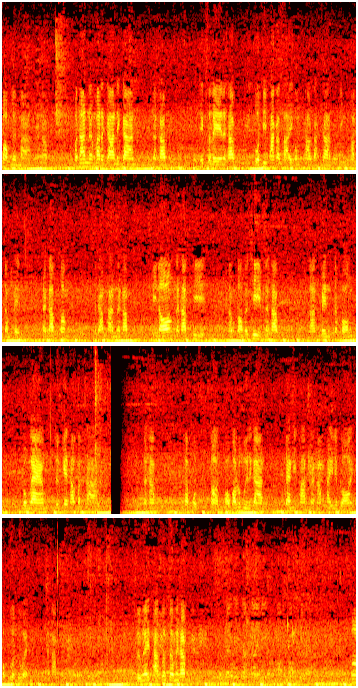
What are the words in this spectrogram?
ฟอกเงินมานะครับ เพราะนั้นมาตรการในการนะครับ เอ็กซเรย์นะครับตรวจที่พักอาศัยของชาวต่างชาติจริงความจำเป็นนะครับ ต้องประชามพันธ์นะครับพี่น้องนะครับที่ประกอบอาชีพนะครับเป็นเจ้าของโรงแรมหรือเกสต์เฮาส์ต่างๆนะครับก็ปลดก่อนขอความร่วมมือในการแจ้งที่พักนะครับ ให้เรียบร้อยครบถ้วนด้วยนะครับสื่อมีอะไรถามเพิ่มเติมไหมครับก็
